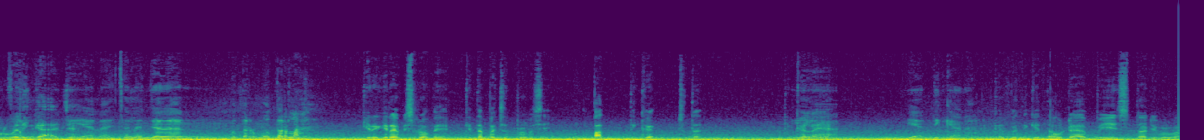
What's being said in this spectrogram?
Purbalingga aja. iyalah jalan-jalan muter-muter lah. Kira-kira habis berapa ya? Kita budget berapa sih? 4, 3 juta. Tiga lah ya. Iya, tiga lah. Berarti kita udah habis. Tadi berapa?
